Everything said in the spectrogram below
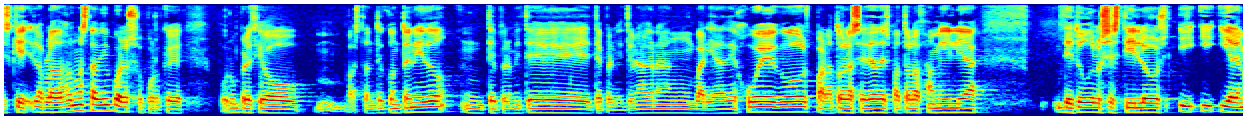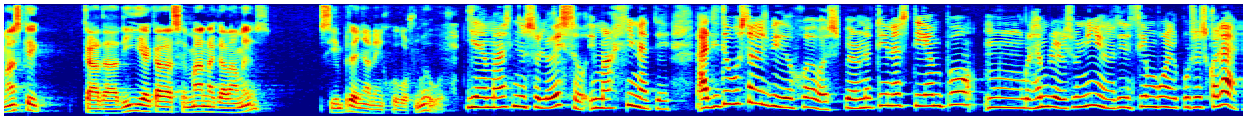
Es que la plataforma está bien por eso, porque por un precio bastante contenido te permite, te permite una gran variedad de juegos para todas las edades, para toda la familia, de todos los estilos y, y, además que cada día, cada semana, cada mes, siempre añaden juegos nuevos. Y además no solo eso, imagínate, a ti te gustan los videojuegos, pero no tienes tiempo, mm, por ejemplo, eres un niño no tienes tiempo en el curso escolar,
